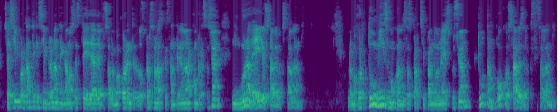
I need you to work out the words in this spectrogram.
O sea, es importante que siempre mantengamos esta idea de, pues a lo mejor entre dos personas que están teniendo una conversación, ninguna de ellos sabe lo que está hablando. A lo mejor tú mismo, cuando estás participando en una discusión, tú tampoco sabes de lo que estás hablando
